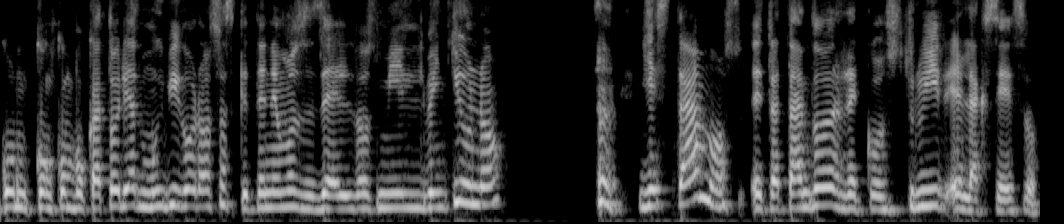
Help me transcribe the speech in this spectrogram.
con, con convocatorias muy vigorosas que tenemos desde el 2021 y estamos eh, tratando de reconstruir el acceso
